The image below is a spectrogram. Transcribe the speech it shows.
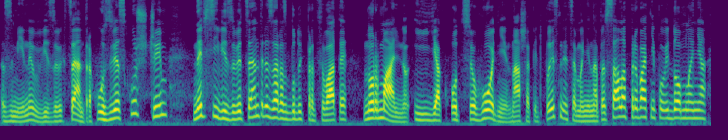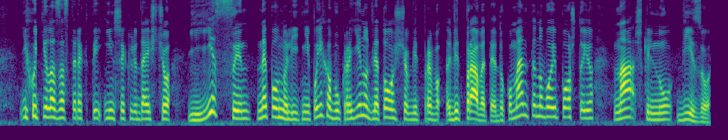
зміни в візових центрах. У зв'язку з чим не всі візові центри зараз будуть працювати нормально. І як от сьогодні наша підписниця мені написала в приватні повідомлення і хотіла застерегти інших людей, що її син неповнолітній поїхав в Україну для того, щоб відправ- відправити документи новою поштою на шкільну візу.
